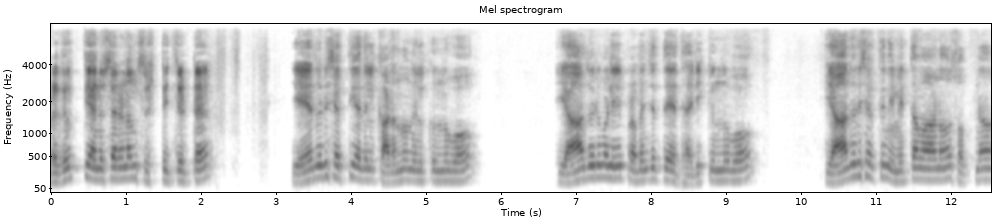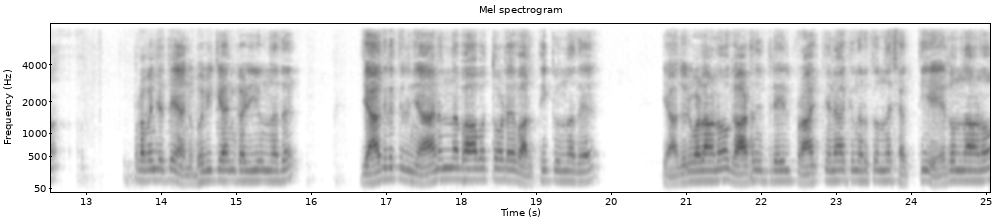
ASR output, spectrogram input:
പ്രകൃതി അനുസരണം സൃഷ്ടിച്ചിട്ട് ഏതൊരു ശക്തി അതിൽ കടന്നു നിൽക്കുന്നുവോ യാതൊരു വഴി പ്രപഞ്ചത്തെ ധരിക്കുന്നുവോ യാതൊരു ശക്തി നിമിത്തമാണോ സ്വപ്ന പ്രപഞ്ചത്തെ അനുഭവിക്കാൻ കഴിയുന്നത് ജാഗ്രത്തിൽ ഞാനെന്ന ഭാവത്തോടെ വർത്തിക്കുന്നത് യാതൊരുവളാണോ ഗാഠനിദ്രയിൽ പ്രാജ്ഞനാക്കി നിർത്തുന്ന ശക്തി ഏതൊന്നാണോ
